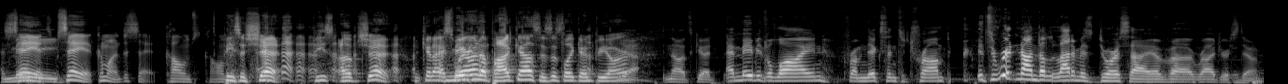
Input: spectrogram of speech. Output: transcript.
And say maybe- it. Say it. Come on, just say it. Call him. Call him piece in. of shit. piece of shit. Can I And swear maybe on a podcast? Is this like NPR? Yeah, no, it's good. And maybe the line from Nixon to Trump, it's written on the latissimus dorsi of uh, Roger Stone.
